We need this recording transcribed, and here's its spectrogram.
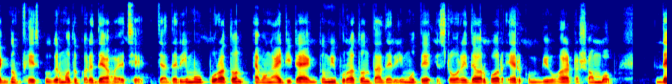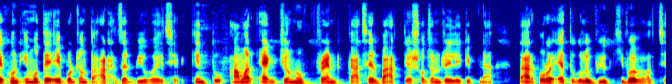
একদম ফেসবুকের মতো করে দেওয়া হয়েছে। যাদের ইমো পুরাতন এবং আইডিটা একদমই পুরাতন, তাদের ইমোতে স্টোরি দেওয়ার পর এরকম ভিউ হওয়াটা সম্ভব। দেখুন, ইমোতে এই পর্যন্ত ৮০০০ ভিউ হয়েছে। কিন্তু আমার একজনও ফ্রেন্ড কাছের বা আত্মীয় স্বজন রিলেটিভ না। তারপরও এতগুলো ভিউ কীভাবে হচ্ছে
